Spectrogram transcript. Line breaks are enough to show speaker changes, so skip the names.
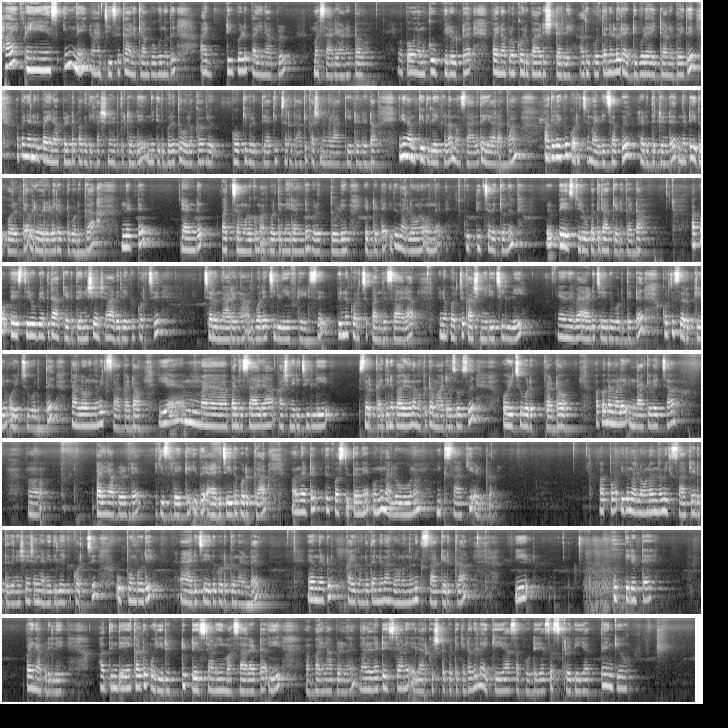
Hi friends ഇന്ന് ആജീസ് കാണിക്കാൻ പോകുന്നത് അടിപൊളി പൈനാപ്പിൾ മസാലയാണ് കേട്ടോ അപ്പോൾ നമുക്ക് ഉപ്പിലിട്ട പൈനാപ്പിളൊക്കെ ഒരുപാട് ഇഷ്ടമല്ലേ അതുപോലെ തന്നെയുള്ള ഒരു അടിപൊളി ആയിട്ടാണ് കേട്ടോ ഇത്. അപ്പോൾ ഞാനൊരു പൈനാപ്പിളിന്റെ പകുതി കഷ്ണം എടുത്തിട്ടുണ്ട്. എന്നിട്ട് ഇതുപോലെ തോലൊക്കെ പോക്കി വൃത്തിയാക്കി ചെറുതാക്കി കഷ്ണങ്ങളാക്കിയിട്ടുണ്ട് കേട്ടോ ഇനി നമുക്ക് ഇതിലേക്കുള്ള മസാല തയ്യാറാക്കാം. അതിലേക്ക് കുറച്ച് മല്ലിച്ചപ്പ് എടുത്തിട്ടുണ്ട്. എന്നിട്ട് ഇതുപോലത്തെ ഒരു ഉരുളിൽ ഇട്ട് കൊടുക്കുക. എന്നിട്ട് രണ്ട് പച്ചമുളകും അതുപോലെ തന്നെ രണ്ട് വെളുത്തുള്ളിയും ഇട്ടിട്ട് ഇത് നല്ലോണം ഒന്ന് കുത്തിച്ചതൊക്കെ ഒന്ന് ഒരു പേസ്റ്റ് രൂപത്തിലാക്കി എടുക്കുക കേട്ടോ അപ്പോൾ പേസ്റ്റ് രൂപത്തിലാക്കിയെടുത്തതിന് ശേഷം അതിലേക്ക് കുറച്ച് ചെറുനാരങ്ങ അതുപോലെ ചില്ലി ഫ്ലേഡ്സ് പിന്നെ കുറച്ച് പഞ്ചസാര പിന്നെ കുറച്ച് കാശ്മീരി ചില്ലി എന്നിവ ആഡ് ചെയ്ത് കൊടുത്തിട്ട് കുറച്ച് സിറക്കയും ഒഴിച്ചു കൊടുത്ത് നല്ലോണം ഒന്ന് മിക്സ് ആക്കാം കേട്ടോ ഈ പഞ്ചസാര കാശ്മീരി ചില്ലി സിറക്ക ഇതിന് പകരം നമുക്ക് ടൊമാറ്റോ സോസ് ഒഴിച്ചു കൊടുക്കാം കേട്ടോ അപ്പോൾ നമ്മൾ ഉണ്ടാക്കി വെച്ച പൈനാപ്പിളിന്റെ പീസിലേക്ക് ഇത് ആഡ് ചെയ്ത് കൊടുക്കുക. എന്നിട്ട് ഇത് ഫസ്റ്റ് തന്നെ ഒന്ന് നല്ലോണം മിക്സാക്കി എടുക്കുക. അപ്പോൾ ഇത് നല്ലോണം ഒന്ന് മിക്സാക്കി എടുത്തതിന് ശേഷം ഞാൻ ഇതിലേക്ക് കുറച്ച് ഉപ്പും കൂടി ആഡ് ചെയ്ത് കൊടുക്കുന്നുണ്ട്. എന്നിട്ടും കൈകൊണ്ട് തന്നെ നല്ലോണം ഒന്ന് മിക്സാക്കി എടുക്കുക. ഈ ഉപ്പിലിട്ട് പൈനാപ്പിളില്ലേ അതിന്റെക്കാട്ടും ഒരു ഇരട്ടി ടേസ്റ്റാണ് ഈ മസാല ഇട്ട ഈ പൈനാപ്പിളിന് നല്ല ടേസ്റ്റാണ് എല്ലാവർക്കും ഇഷ്ടപ്പെട്ടിട്ടുണ്ടെന്ന് ലൈക്ക് ചെയ്യുക സപ്പോർട്ട് ചെയ്യുക സബ്സ്ക്രൈബ് ചെയ്യുക. താങ്ക്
